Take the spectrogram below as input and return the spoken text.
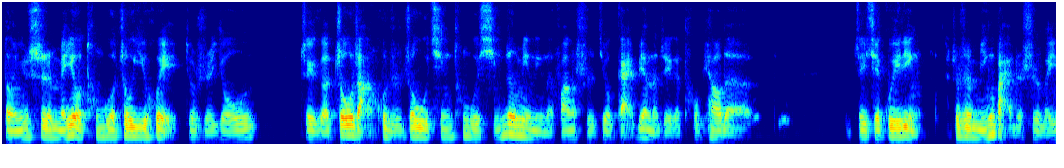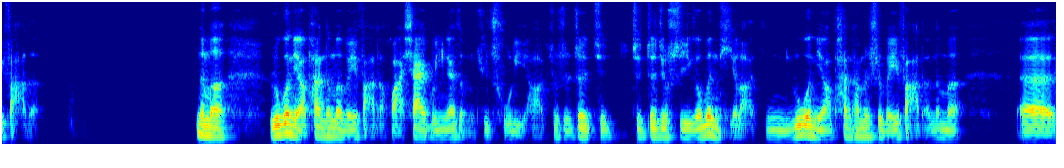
等于是没有通过州议会，就是由这个州长或者是州务卿通过行政命令的方式就改变了这个投票的这些规定，就是明摆着是违法的。那么，如果你要判他们违法的话，下一步应该怎么去处理？哈，就是这就这这就是一个问题了。嗯，如果你要判他们是违法的，那么呃，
